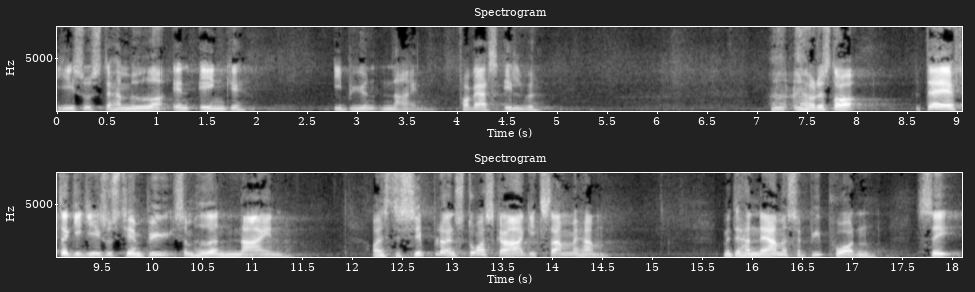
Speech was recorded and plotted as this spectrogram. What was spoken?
Jesus, der han møder en enke i byen Nain, fra vers 11. Og det står, derefter gik Jesus til en by, som hedder Nain, og hans disciple og en stor skare gik sammen med ham. Men da han nærmede sig byporten, se,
